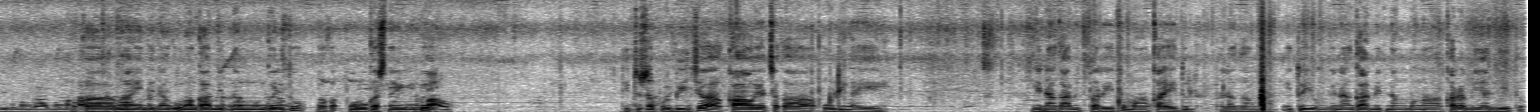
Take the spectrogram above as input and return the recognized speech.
hindi naman gaano Baka nga hindi na gumagamit ng ganito. Baka puro gas na yung ng iba. eh. Dito sa probinsya, kahoy at saka uling ay ginagamit pa rito mga ka-idol. Talagang ito yung ginagamit ng mga karamihan dito.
